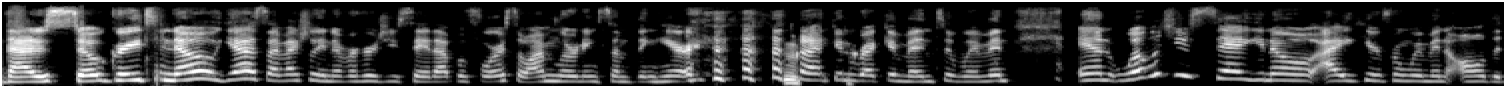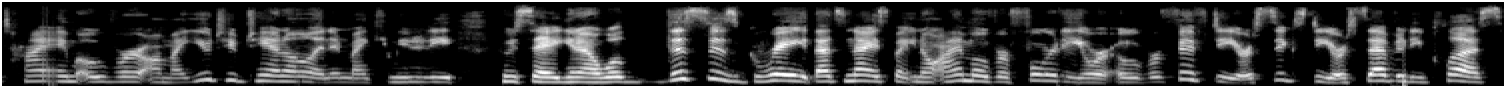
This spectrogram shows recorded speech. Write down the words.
That is so great to know. Yes, I've actually never heard you say that before. So I'm learning something here that I can recommend to women. And what would you say? You know, I hear from women all the time over on my YouTube channel and in my community who say, you know, well, this is great. That's nice. But, you know, I'm over 40 or over 50 or 60 or 70 plus.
